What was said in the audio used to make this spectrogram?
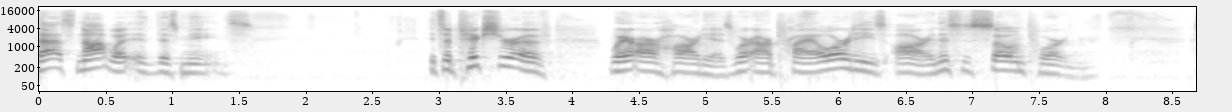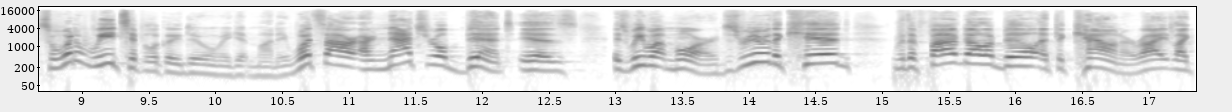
That's not what this means. It's a picture of where our heart is, where our priorities are, and this is so important. So, what do we typically do when we get money? What's our, our natural bent is, is we want more. Just remember the kid with a $5 bill at the counter, right? Like,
